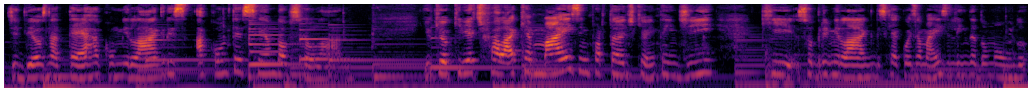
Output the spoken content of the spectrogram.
de Deus na terra com milagres acontecendo ao seu lado. E o que eu queria te falar que é mais importante que eu entendi que sobre milagres, que é a coisa mais linda do mundo,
